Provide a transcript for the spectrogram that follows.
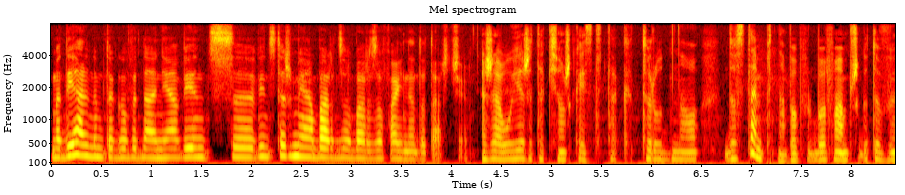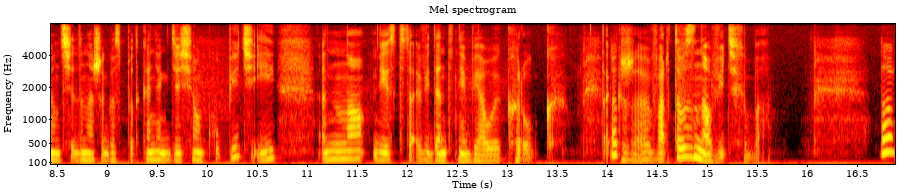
medialnym tego wydania, więc, więc też miała bardzo, bardzo fajne dotarcie. Żałuję, że ta książka jest tak trudno dostępna, bo próbowałam przygotowując się do naszego spotkania, gdzie się kupić i no, jest to ewidentnie biały kruk. Także no, warto wznowić chyba. No,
